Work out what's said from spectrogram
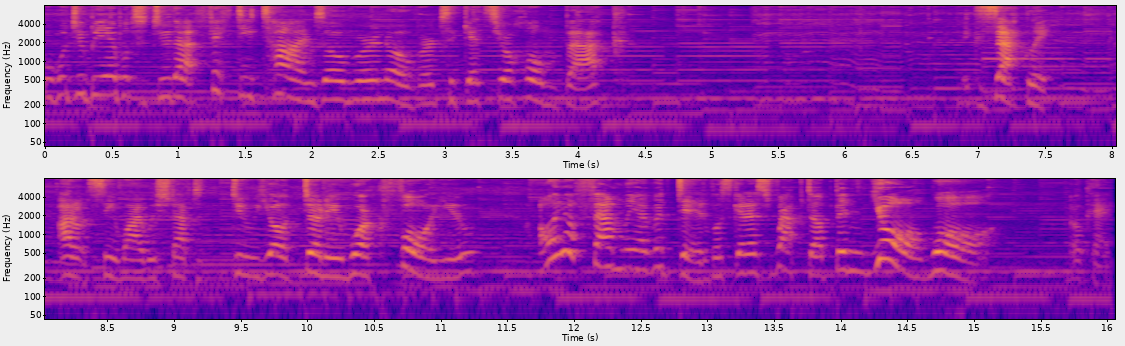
but would you be able to do that 50 times over and over to get your home back? Exactly. I don't see why we should have to do your dirty work for you. All your family ever did was get us wrapped up in your war. Okay.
